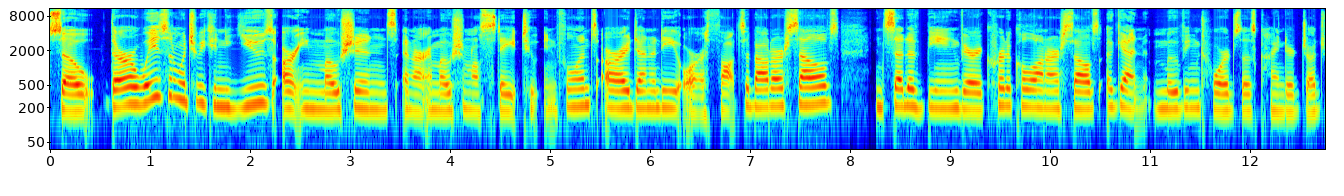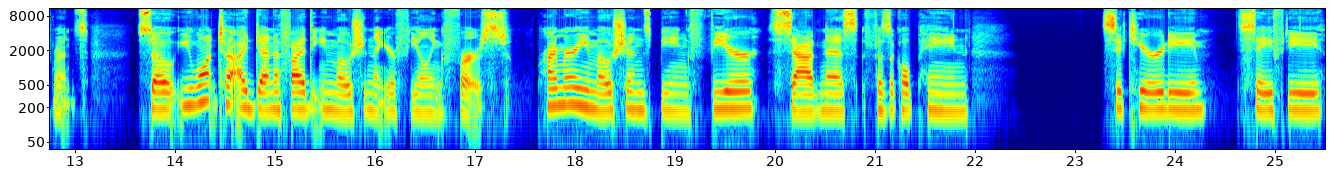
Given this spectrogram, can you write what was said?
So, there are ways in which we can use our emotions and our emotional state to influence our identity or our thoughts about ourselves instead of being very critical on ourselves, again, moving towards those kinder judgments. So, you want to identify the emotion that you're feeling first. Primary emotions being fear, sadness, physical pain, security, safety,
